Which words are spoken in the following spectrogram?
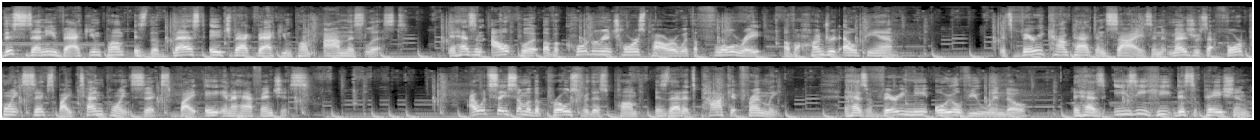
This ZENY vacuum pump is the best HVAC vacuum pump on this list. It has an output of a quarter inch horsepower with a flow rate of 100 LPM. It's very compact in size and it measures at 4.6 by 10.6 by 8.5 inches. I would say some of the pros for this pump is that it's pocket friendly. It has a very neat oil view window, it has easy heat dissipation,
